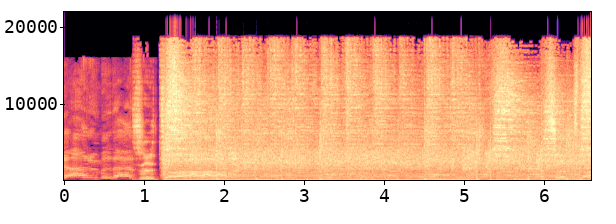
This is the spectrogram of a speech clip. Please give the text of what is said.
があるまだずっとずっと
